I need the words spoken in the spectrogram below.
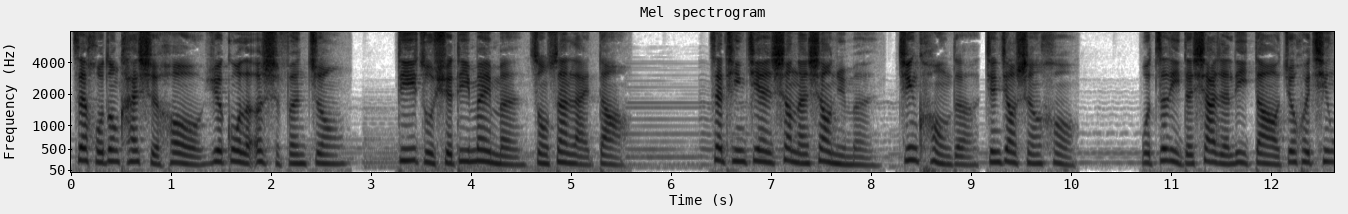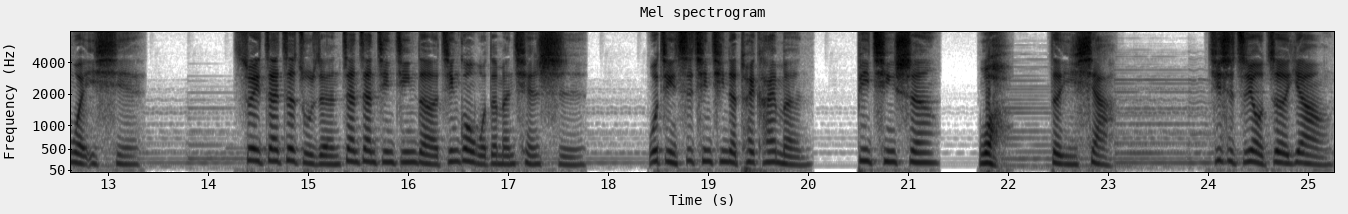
在活动开始后，约过了二十分钟，第一组学弟妹们总算来到。在听见少男少女们惊恐的尖叫声后，我这里的吓人力道就会轻微一些，所以在这组人战战兢兢地经过我的门前时，我仅是轻轻地推开门，并轻声“哇”的一下。即使只有这样，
